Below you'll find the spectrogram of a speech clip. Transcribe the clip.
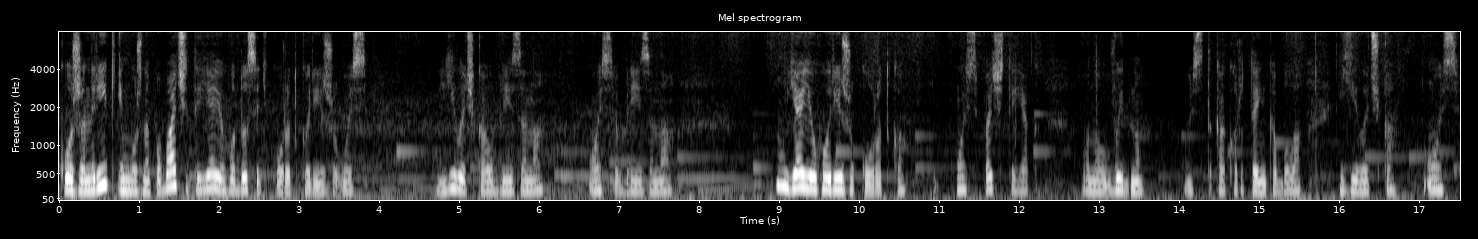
кожен рік, і можна побачити, я його досить коротко ріжу. Ось гілочка обрізана, ось обрізана. Ну, я його ріжу коротко. Ось, бачите, як воно видно. Ось така коротенька була гілочка. Ось.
